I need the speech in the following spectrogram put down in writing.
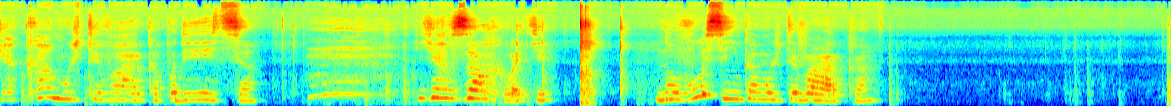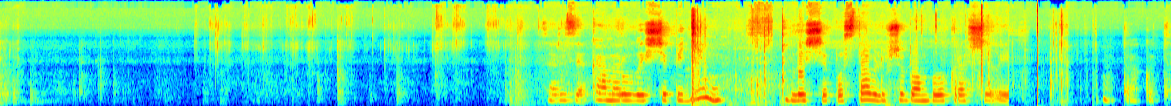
Яка мультиварка, подивіться. Я в захваті. Новусінька мультиварка. Зараз я камеру вище підніму, ближче поставлю, щоб вам було краще видно. Отак от.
